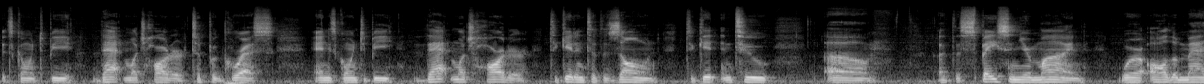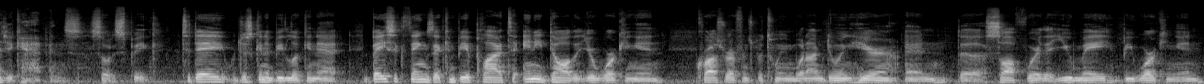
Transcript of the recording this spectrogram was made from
it's going to be that much harder to progress and it's going to be that much harder to get into the zone, to get into um, uh, the space in your mind where all the magic happens, so to speak. Today, we're just going to be looking at basic things that can be applied to any DAW that you're working in, cross-reference between what I'm doing here and the software that you may be working in,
